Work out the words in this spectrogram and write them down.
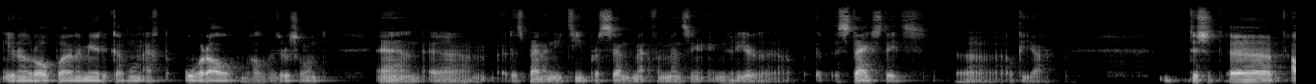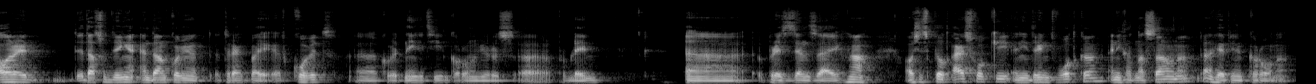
hier in Europa en Amerika, gewoon echt overal, behalve Rusland. En eh, het is bijna nu 10% me- van mensen immigreren. Het stijgt steeds elke jaar. Dus eh, allerlei dat soort dingen. En dan kom je terecht bij het COVID, eh, COVID-19, coronavirus eh, probleem. Eh, de president zei, "Ha, als je speelt ijshockey en je drinkt vodka en je gaat naar sauna, dan heb je een corona.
